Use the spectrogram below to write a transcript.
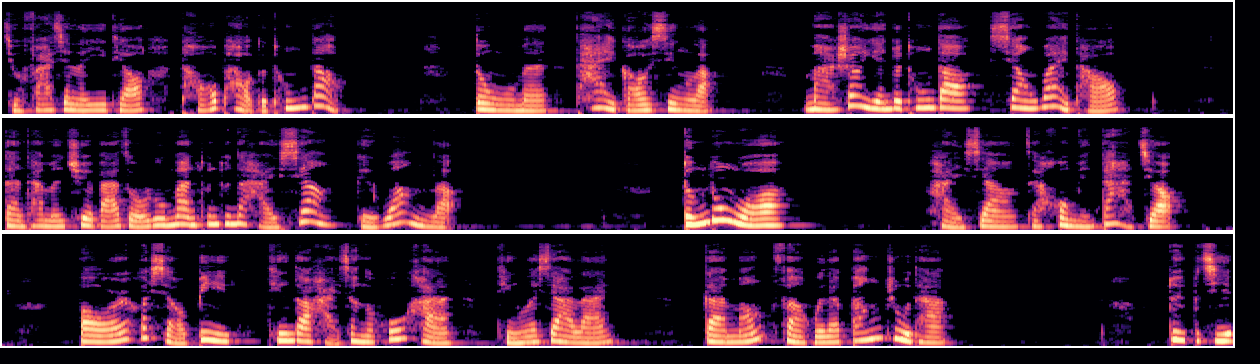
就发现了一条逃跑的通道。动物们太高兴了，马上沿着通道向外逃，但他们却把走路慢吞吞的海象给忘了。等等我！海象在后面大叫。宝儿和小碧听到海象的呼喊，停了下来，赶忙返回来帮助他。对不起，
